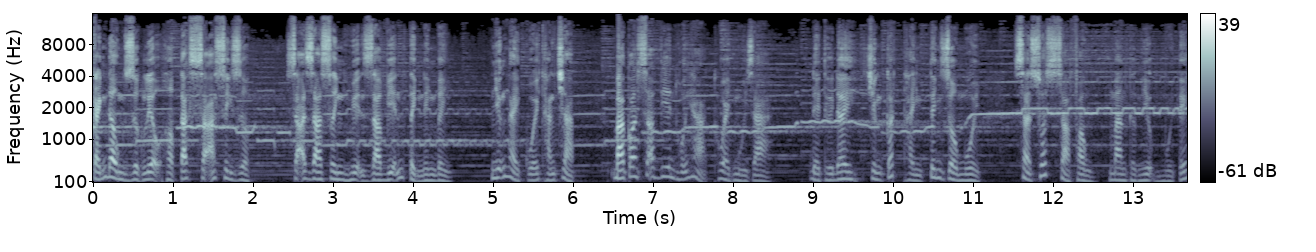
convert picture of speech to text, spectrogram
Cánh đồng dược liệu hợp tác xã sinh dược, xã Gia Sinh, huyện Gia Viễn, tỉnh Ninh Bình. Những ngày cuối tháng chạp, bà con xã viên hối hả thu hoạch mùi già để từ đây trưng cất thành tinh dầu mùi, sản xuất xà phòng mang thương hiệu mùi Tết.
